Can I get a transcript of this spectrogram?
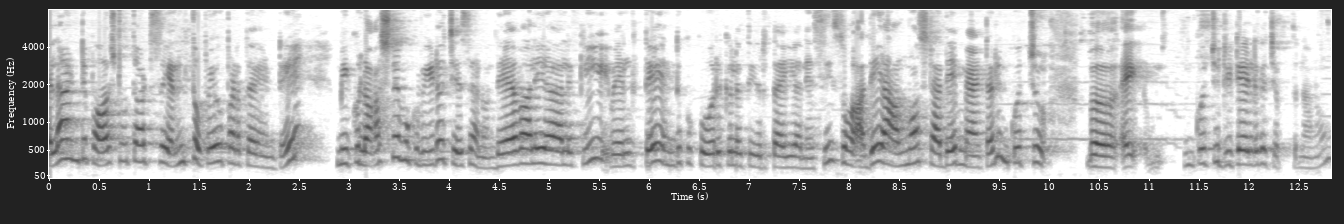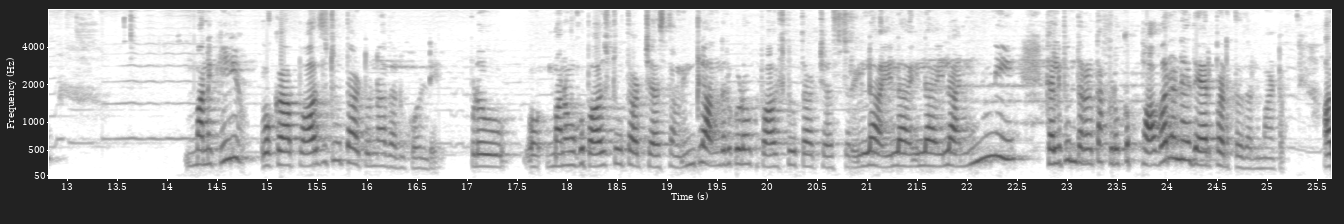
ఎలా అంటే పాజిటివ్ థాట్స్ ఎంత ఉపయోగపడతాయంటే మీకు లాస్ట్ టైం ఒక వీడియో చేశాను దేవాలయాలకి వెళ్తే ఎందుకు కోరికలు తీరుతాయి అనేసి. సో అదే ఆల్మోస్ట్ అదే మ్యాటర్ ఇంకొంచెం ఇంకొంచెం డీటెయిల్డ్గా చెప్తున్నాను. మనకి ఒక పాజిటివ్ థాట్ ఉన్నది అనుకోండి ఇప్పుడు మనం ఒక పాజిటివ్ థాట్ చేస్తాం ఇంట్లో అందరూ కూడా ఒక పాజిటివ్ థాట్ చేస్తారు ఇలా ఇలా ఇలా ఇలా అన్నీ కలిపిన తర్వాత అక్కడ ఒక పవర్ అనేది ఏర్పడుతుంది అనమాట ఆ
